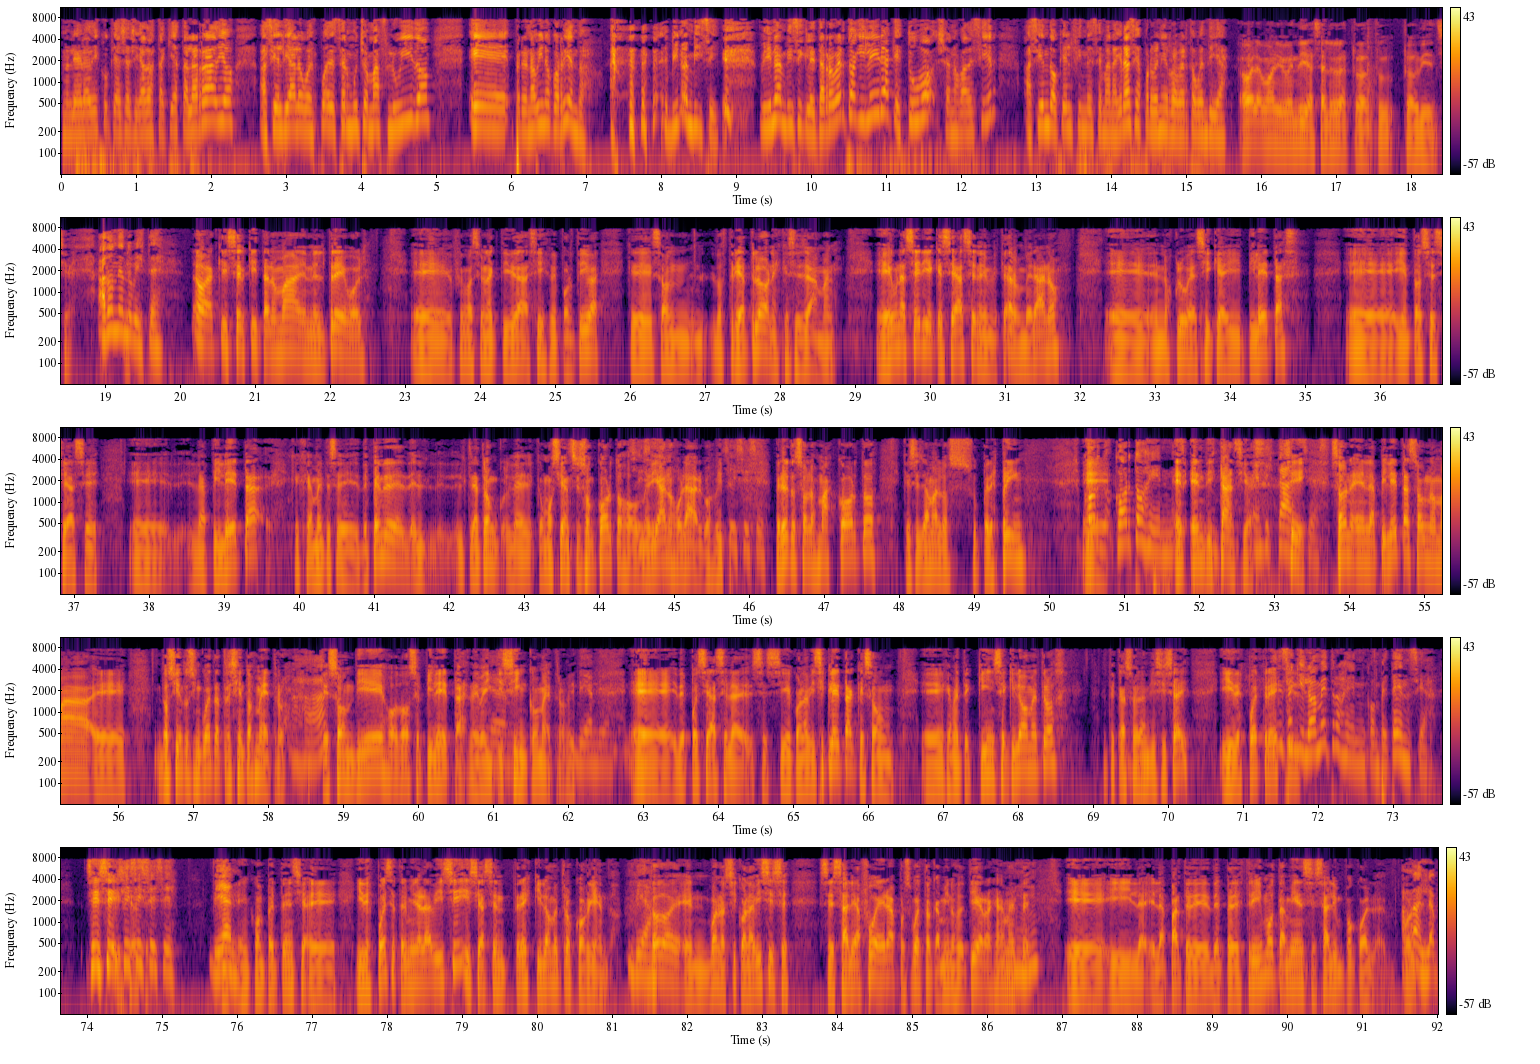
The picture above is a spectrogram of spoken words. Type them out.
No le agradezco que haya llegado hasta aquí, hasta la radio, así el diálogo puede ser mucho más fluido, eh, pero no vino corriendo, vino en bici, vino en bicicleta. Roberto Aguilera, que estuvo, ya nos va a decir, haciendo aquel fin de semana. Gracias por venir, Roberto, buen día. Hola, Moni, buen día, saludos a toda tu, audiencia. ¿A dónde anduviste? no, aquí cerquita nomás, en el Trébol. Eh, fuimos a hacer una actividad así, deportiva, que son los triatlones que se llaman. Es una serie que se hace, en, claro, en verano, eh, en los clubes así que hay piletas, eh, y entonces se hace eh, la pileta, que generalmente se, depende del, triatlón, como sean, si son cortos o medianos o largos, ¿viste? Pero estos son los más cortos, que se llaman los super sprint, eh, cortos en, en, distancias. En distancias. Sí, son, en la pileta son nomás eh, 250, 300 metros, que son 10 o 12 piletas de 25 metros. ¿viste? Bien, bien. Eh, y después se hace la, se sigue con la bicicleta, que son eh, 15 kilómetros. En este caso eran 16. Y después 3 15 kilómetros en competencia. Sí, sí. Sí, sí, sí, sí. Bien. En, competencia. Eh, y después se termina la bici y se hacen tres kilómetros corriendo. Bien. Todo en, bueno, sí, con la bici se, se sale afuera, por supuesto, caminos de tierra generalmente, eh, y la, parte del pedestrismo también se sale un poco por, ah,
